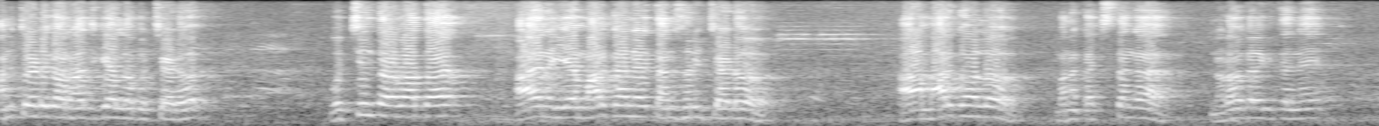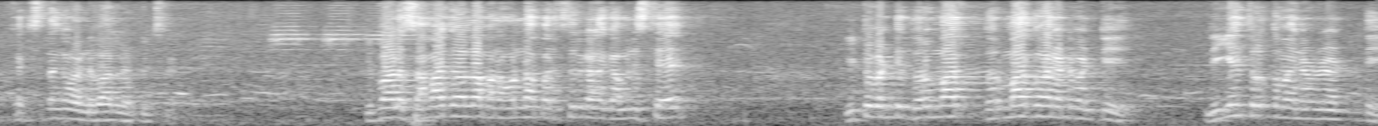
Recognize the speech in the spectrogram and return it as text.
అనుచరుడిగా రాజకీయాల్లోకి వచ్చాడో వచ్చిన తర్వాత ఆయన ఏ మార్గాన్ని అయితే అనుసరించాడో ఆ మార్గంలో మనం ఖచ్చితంగా నడవగలిగితేనే ఖచ్చితంగా వాడు నివాళులు అర్పించినట్టు. ఇవాళ సమాజంలో మనం ఉన్న పరిస్థితులు కనుక గమనిస్తే ఇటువంటి దుర్మార్ దుర్మార్గమైనటువంటి నియంతృత్వమైనటువంటి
